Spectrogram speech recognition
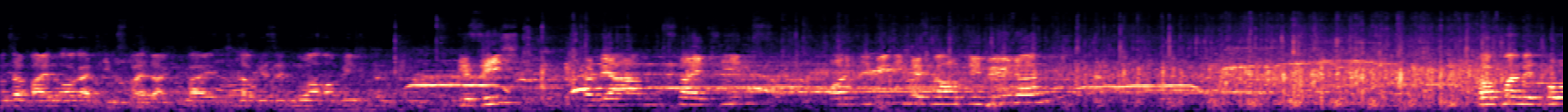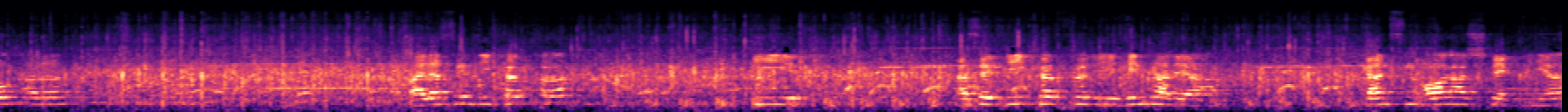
unseren beiden Orga-Teams mal weil ich glaube, wir sind nur auf dem Gesicht und wir haben zwei Teams und die biete ich jetzt mal auf die Bühne. Kommt mal mit hoch, alle. Weil das sind die Köpfe, die, das sind die Köpfe, die hinter der ganzen Orga stecken hier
